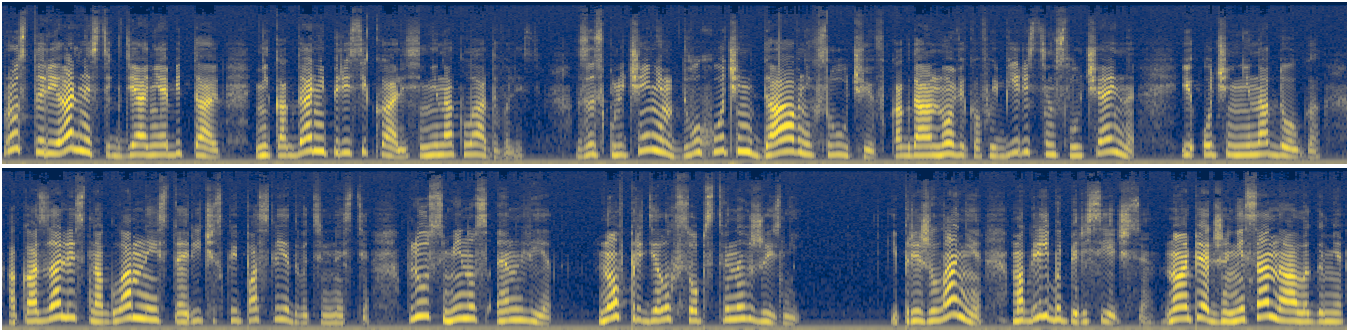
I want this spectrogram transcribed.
Просто реальности, где они обитают, никогда не пересекались и не накладывались за исключением двух очень давних случаев, когда Новиков и Берестин случайно и очень ненадолго оказались на главной исторической последовательности плюс-минус n лет, но в пределах собственных жизней. И при желании могли бы пересечься, но опять же не с аналогами,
